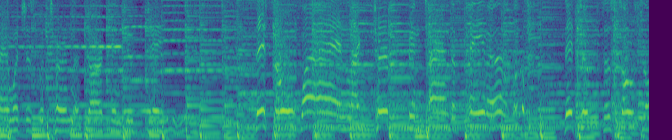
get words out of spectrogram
Sandwiches would turn the dark into day. They sold wine like turpentine to painters. They took to social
